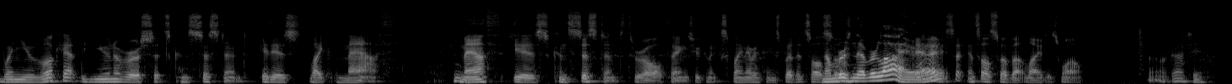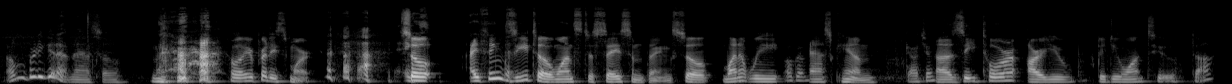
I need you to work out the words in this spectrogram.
when you look at the universe that's consistent, it is like math. Math is consistent through all things. You can explain everything, but it's also Numbers never lie, yeah, right? it's, it's also about light as well. Oh, gotcha. I'm pretty good at math, so Well, you're pretty smart. so I think Zetor wants to say some things. So why don't we Okay. ask him? gotcha. Uh, Zetor, are you? Did you want to talk?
